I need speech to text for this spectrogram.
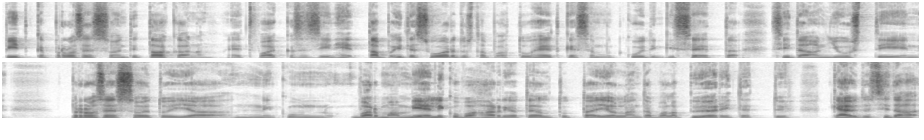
pitkä prosessointi takana, että vaikka se siinä itse suoritus tapahtuu hetkessä, mutta kuitenkin se, että sitä on justiin prosessoitu ja niin kuin varmaan mielikuva harjoiteltu tai jollain tavalla pyöritetty, käyty sitä,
